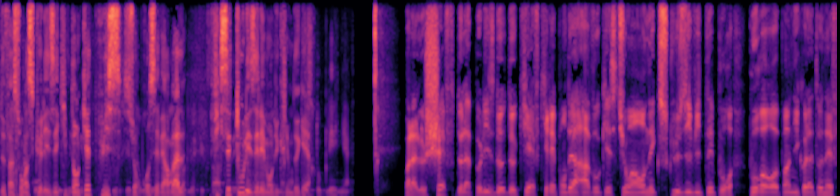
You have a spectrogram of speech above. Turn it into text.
de façon à ce que les équipes d'enquête puissent, sur procès verbal, fixer tous les éléments du crime de guerre. Voilà le chef de la police de, Kiev qui répondait à, vos questions hein, en exclusivité pour, pour Europe 1, Nicolas Tonev.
